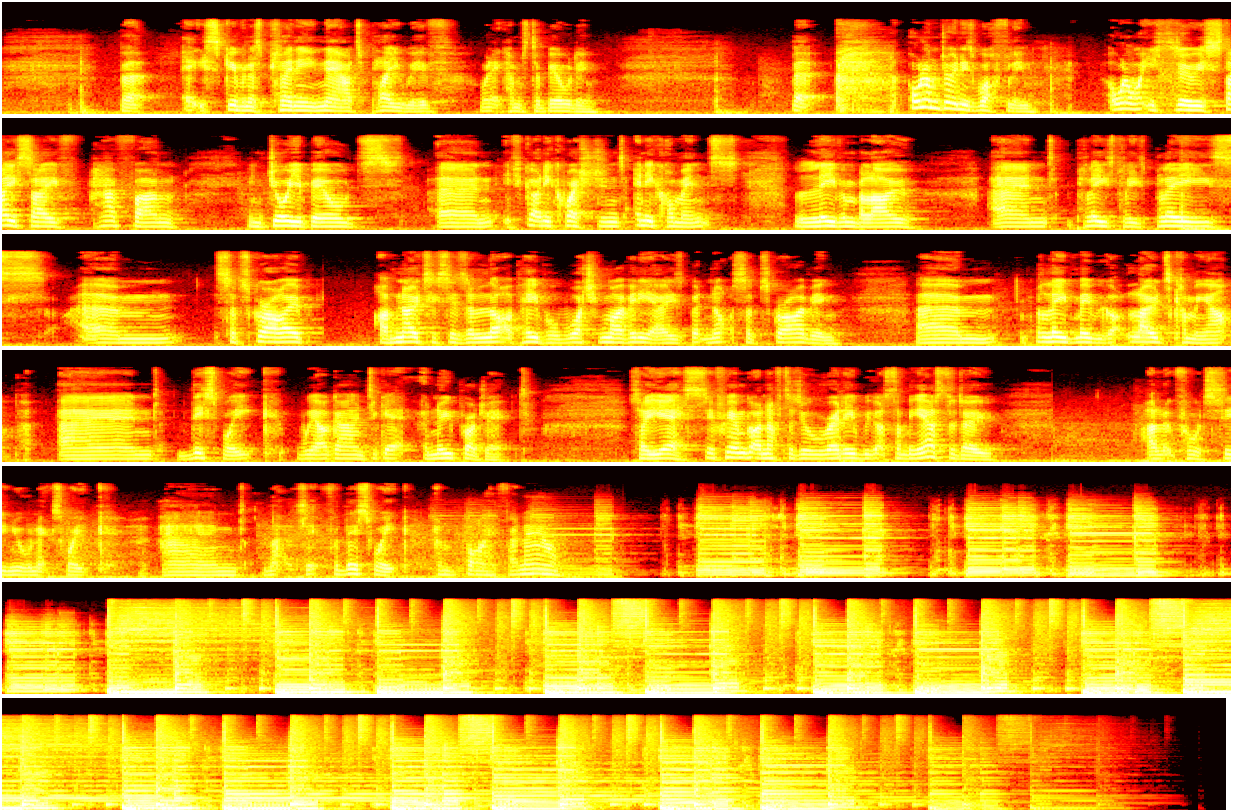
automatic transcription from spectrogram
But it's given us plenty now to play with when it comes to building. But all I'm doing is waffling. All I want you to do is stay safe, have fun, enjoy your builds, and if you've got any questions, any comments, leave them below. And please, please, please um, subscribe. I've noticed there's a lot of people watching my videos but not subscribing. Um, believe me, we've got loads coming up and this week we are going to get a new project. So yes, if we haven't got enough to do already, we've got something else to do. I look forward to seeing you all next week. And that's it for this week. And bye for now.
